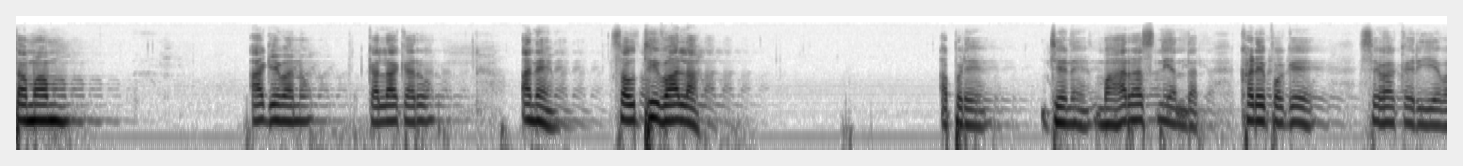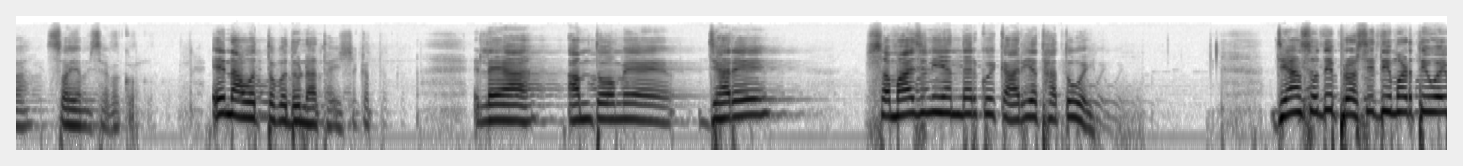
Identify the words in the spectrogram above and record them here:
તમામ આગેવાનો, કલાકારો અને સૌથી વાલા આપણે જેને મહારાષ્ટ્રની અંદર ખડે પગે સેવા કરી એવા સ્વયંસેવકો. એ ના તો બધું ના થઈ શકત. એટલે આ, આમ તો અમે જ્યારે સમાજની અંદર કોઈ કાર્ય થતું હોય, જ્યાં સુધી પ્રસિદ્ધિ મળતી હોય,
